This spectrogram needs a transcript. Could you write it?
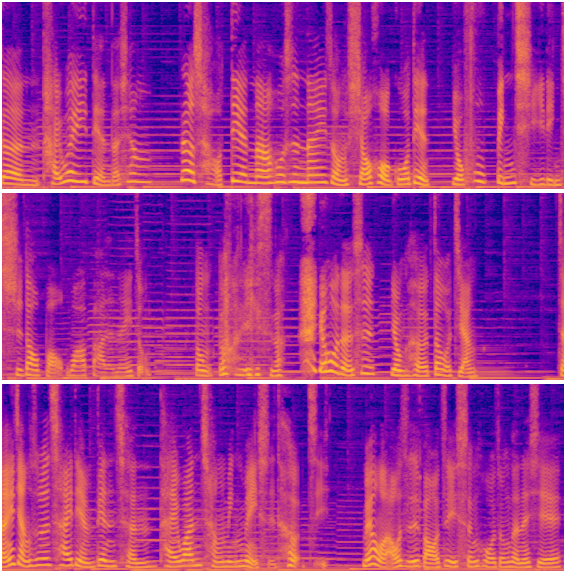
更台味一点的，像热炒店呐、或是那一种小火锅店，有附冰淇淋吃到饱挖吧的那一种。懂懂我的意思吗？又或者是永和豆浆，讲一讲是不是差一点变成台湾常民美食特辑？没有啦，我只是把我自己生活中的那些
